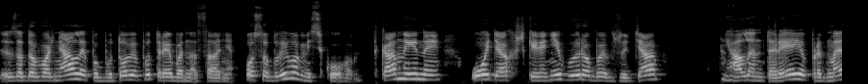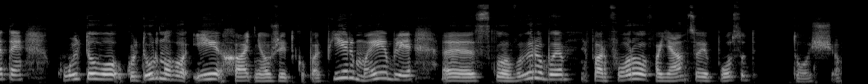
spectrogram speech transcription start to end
задовольняли побутові потреби населення, особливо міського, тканини, одяг, шкіряні вироби, взуття. Галантерею, предмети культово, культурного і хатнього вжитку, папір, меблі, е, скловироби, фарфорово, фаянсовий посуд тощо.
